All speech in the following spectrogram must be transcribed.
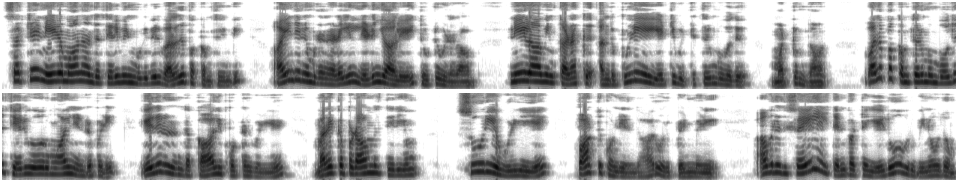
சற்றே நீளமான அந்த தெருவின் முடிவில் வலது பக்கம் திரும்பி ஐந்து நிமிட நடையில் நெடுஞ்சாலையை தொட்டு விடலாம். நீலாவின் கணக்கு அந்த புள்ளியை எட்டிவிட்டு திரும்புவது மட்டும்தான். வலப்பக்கம் திரும்பும்போது தெருவோரமாய் நின்றபடி எதிரிருந்த காலி பொட்டல் வழியே மறைக்கப்படாமல் தெரியும் சூரிய ஒளியையே பார்த்து கொண்டிருந்தார் ஒரு பெண்மணி. அவரது செயலில் தென்பட்ட ஏதோ ஒரு வினோதம்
